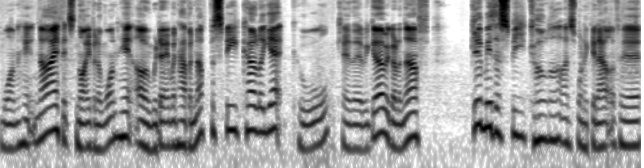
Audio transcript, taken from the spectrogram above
One hit knife. It's not even a one hit. Oh, we don't even have enough for Speed Cola yet. Cool. Okay, there we go. We got enough. Give me the Speed Cola. I just want to get out of here.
